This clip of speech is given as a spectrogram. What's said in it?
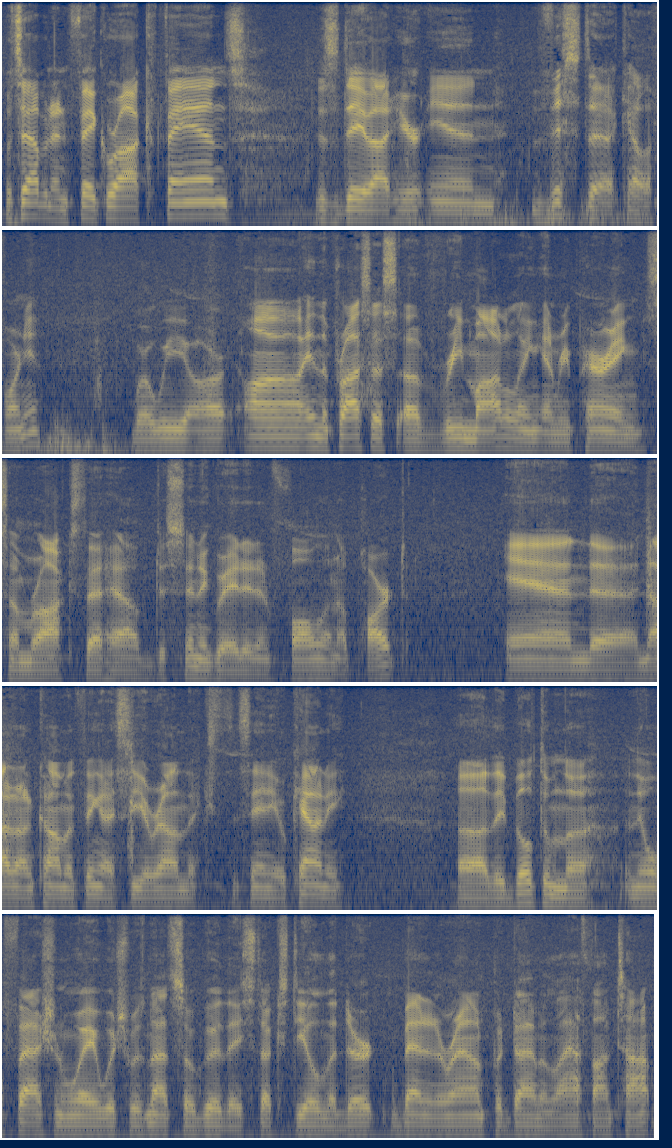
What's happening, Fake Rock fans? This is Dave out here in Vista, California, where we are uh, in the process of remodeling and repairing some rocks that have disintegrated and fallen apart. And uh, not an uncommon thing I see around the, San Diego County. Uh, they built them the, in the old-fashioned way, which was not so good. They stuck steel in the dirt, bent it around, put diamond lath on top,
